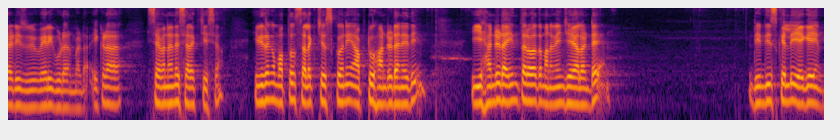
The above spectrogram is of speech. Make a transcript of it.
దట్ ఈజ్ వెరీ గుడ్ అనమాట ఇక్కడ సెవెన్ అనేది సెలెక్ట్ చేసాం ఈ విధంగా మొత్తం సెలెక్ట్ చేసుకొని అప్ టు హండ్రెడ్ అనేది ఈ హండ్రెడ్ అయిన తర్వాత మనం ఏం చేయాలంటే దీన్ని తీసుకెళ్ళి again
